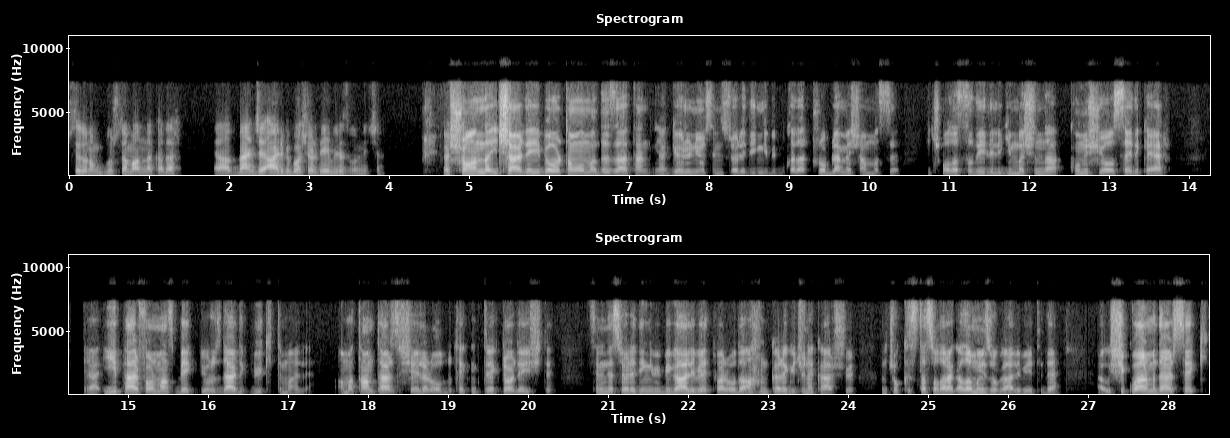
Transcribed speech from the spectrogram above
sezonun bu zamanına kadar ya bence ayrı bir başarı diyebiliriz bunun için. Ya şu anda içeride iyi bir ortam olmadı zaten ya görünüyor senin söylediğin gibi bu kadar problem yaşanması hiç olası değildi ligin başında konuşuyor olsaydık eğer ya iyi performans bekliyoruz derdik büyük ihtimalle. Ama tam tersi şeyler oldu. Teknik direktör değişti. Senin de söylediğin gibi bir galibiyet var. O da Ankara gücüne karşı. Yani çok kıstas olarak alamayız o galibiyeti de. Ya ışık var mı dersek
